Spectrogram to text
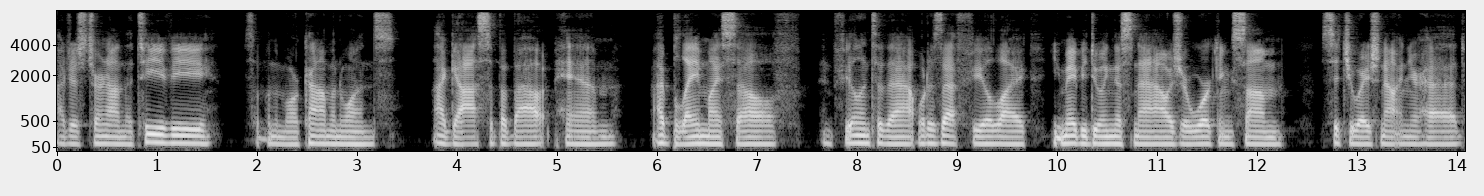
I just turn on the TV, some of the more common ones. I gossip about him. I blame myself and feel into that. What does that feel like? You may be doing this now as you're working some situation out in your head,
